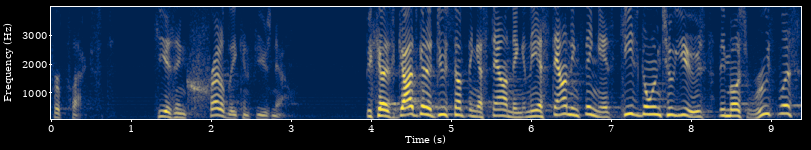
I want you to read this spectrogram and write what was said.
perplexed, he is incredibly confused now. Because God's going to do something astounding, and the astounding thing is, He's going to use the most ruthless,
